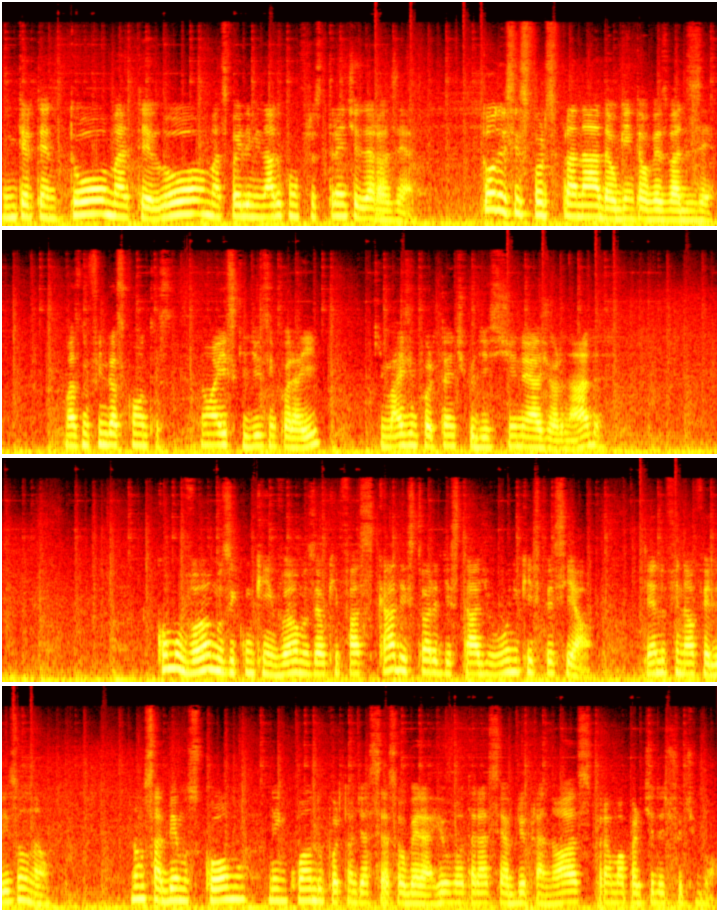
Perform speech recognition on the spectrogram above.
O Inter tentou, martelou, mas foi eliminado com um frustrante 0 a 0. Todo esse esforço para nada, alguém talvez vá dizer. Mas no fim das contas, não é isso que dizem por aí? Que mais importante que o destino é a jornada? Como vamos e com quem vamos é o que faz cada história de estádio única e especial, tendo final feliz ou não. Não sabemos como nem quando o portão de acesso ao Beira Rio voltará a se abrir para nós para uma partida de futebol.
